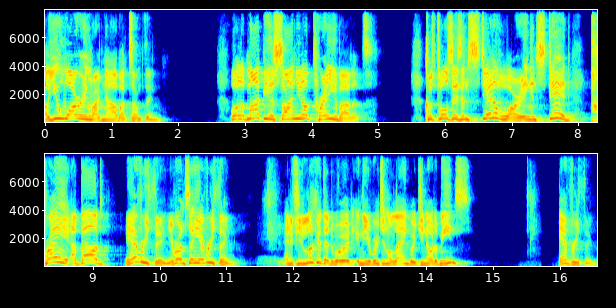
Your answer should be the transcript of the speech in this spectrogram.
Are you worrying right now about something? Well, it might be a sign you're not praying about it. Because Paul says, instead of worrying, instead pray about everything. Everyone say everything. And if you look at that word in the original language, you know what it means? Everything.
